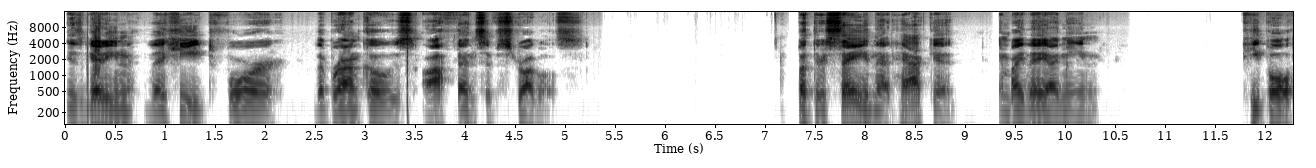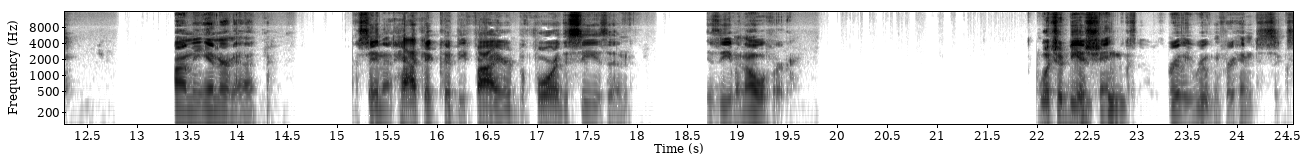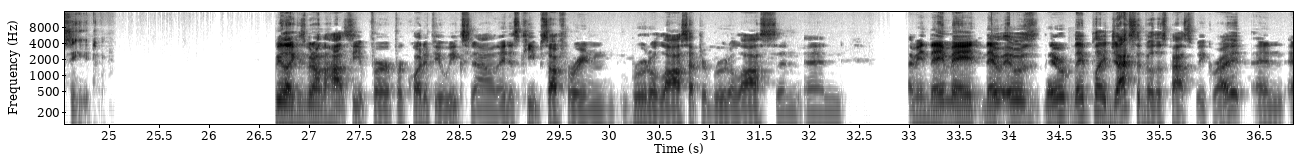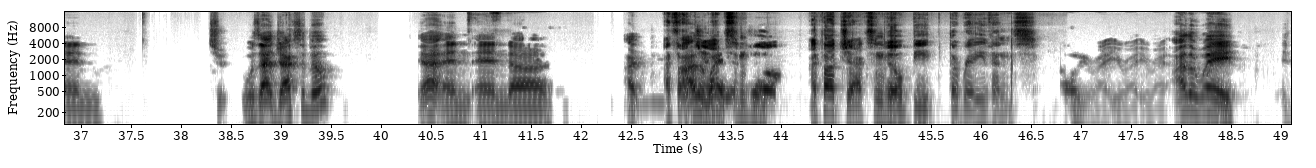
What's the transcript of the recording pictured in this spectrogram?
is getting the heat for the Broncos' offensive struggles. But they're saying that Hackett, and by they I mean people on the internet, are saying that Hackett could be fired before the season is even over. Which would be a shame because I was really rooting for him to succeed feel like he's been on the hot seat for for quite a few weeks now, and they just keep suffering brutal loss after brutal loss. And and I mean, they made they it was they were they played Jacksonville this past week, right? And and was that Jacksonville? Yeah, and and uh, I I thought Jacksonville. Way, I thought Jacksonville beat the Ravens. Oh, you're right. You're right. You're right. Either way,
